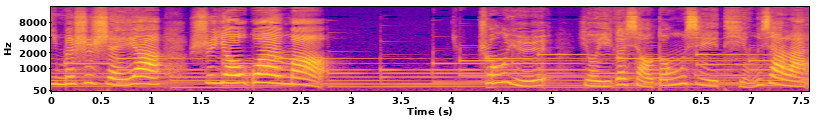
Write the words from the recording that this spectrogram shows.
你们是谁呀？是妖怪吗？”终于有一个小东西停下来，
